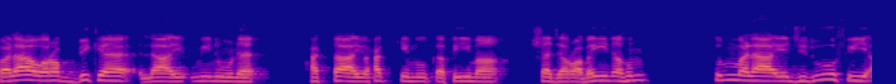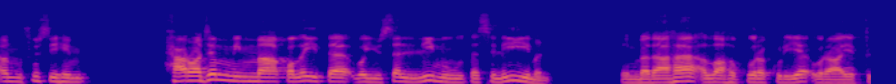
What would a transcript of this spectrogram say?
فلا وربك لا يؤمنون حتى يحكموك فيما شجر بينهم ثم لا يجدوا في أنفسهم ஹரஜம் மிம்மா கொலைத்த வயுசல்லிமு தஸ்லீமன் என்பதாக அல்லாஹ் கூறக்கூடிய ஒரு ஆயத்து.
